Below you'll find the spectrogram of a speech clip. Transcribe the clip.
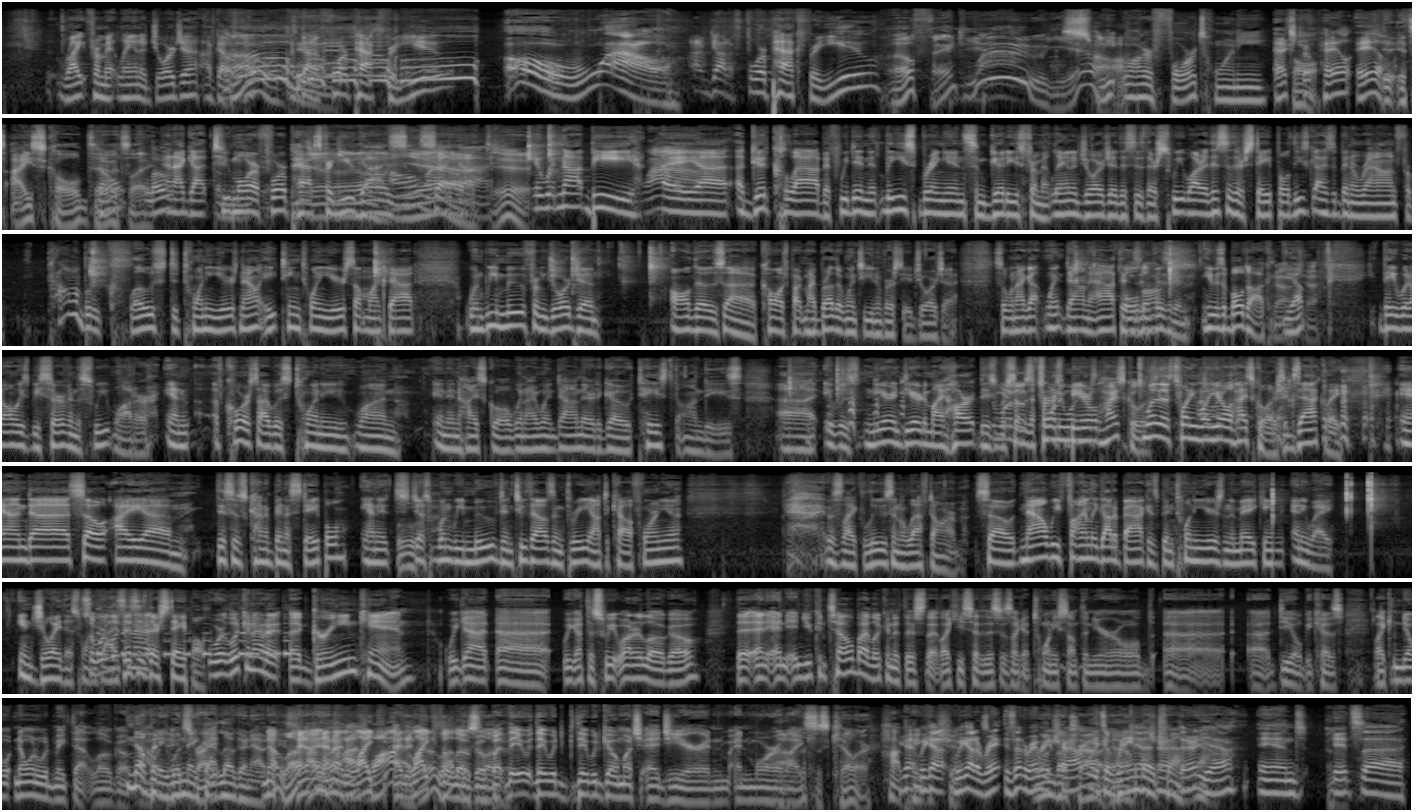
right from Atlanta, Georgia. I've got a four, I've got a four pack for you. Oh wow! I've got a four pack for you. Oh, thank you. Yeah. Sweetwater 420. Extra Oh. pale ale. It- It's ice cold too. Don't it's like float. And I got two more four packs for you guys. Oh, my yeah, gosh. dude. It would not be Wow. a uh, a good collab if we didn't at least bring in some goodies from Atlanta, Georgia. This is their Sweetwater. This is their staple. These guys have been around for probably close to 20 years now, 18, 20 years, something like that. When we moved from Georgia, all those uh, college part. My brother went to University of Georgia, so when I got went down to Athens Bulldog? and visited him, he was a bulldog. Gotcha. Yep. They would always be serving the Sweetwater, and of course, I was 21 and in high school when I went down there to go taste the Undies. Uh, it was near and dear to my heart. These You're were one of some of the first 21-year-old high schoolers. One of those 21 year old high schoolers, exactly. and uh, so I. Um, this has kind of been a staple, and it's just when we moved in 2003 out to California, it was like losing a left arm. So now we finally got it back. It's been 20 years in the making. Anyway, enjoy this one, So guys. This is their staple. We're looking at a, a green can. We got uh, we got the Sweetwater logo. The, and, and and you can tell by looking at this that like he said this is like a 20 something year old uh, uh, deal because like no no one would make that logo Nobody would make right? that logo nowadays. no I love- and I, I and I love- like why? I like I the logo, logo. but they they would they would go much edgier and and more Wow, like this is killer. hot We got, pink we got, we got a ra- is that a rainbow, Rainbow trout? trout, It's a yeah. rainbow Catch right trout, there, yeah. yeah. And it's uh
